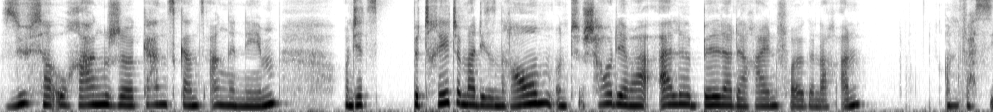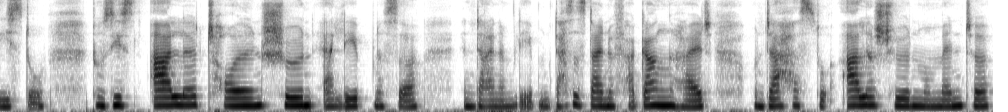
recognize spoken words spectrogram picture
süßer Orange, ganz, ganz angenehm. Und jetzt betrete mal diesen Raum und schau dir mal alle Bilder der Reihenfolge nach an. Und was siehst du? Du siehst alle tollen, schönen Erlebnisse in deinem Leben. Das ist deine Vergangenheit und da hast du alle schönen Momente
